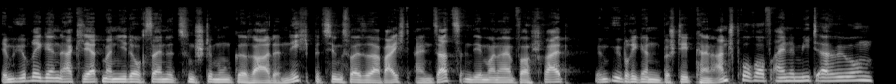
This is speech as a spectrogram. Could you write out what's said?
Im Übrigen erklärt man jedoch seine Zustimmung gerade nicht, beziehungsweise da reicht ein Satz, in dem man einfach schreibt, im Übrigen besteht kein Anspruch auf eine Mieterhöhung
